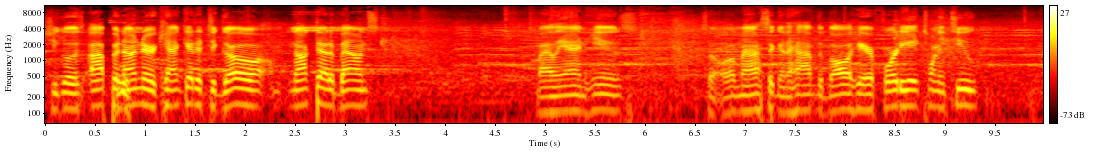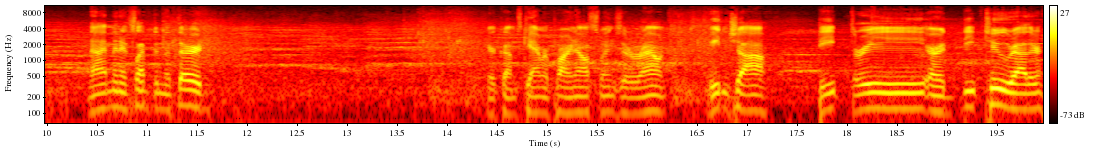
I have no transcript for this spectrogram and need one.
She goes up and under, can't get it to go. Knocked out of bounds by Leanne Hughes. So Old going to have the ball here. 48-22. Nine minutes left in the third. Here comes Cameron Parnell, swings it around. Edenshaw, deep three, or deep two rather.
